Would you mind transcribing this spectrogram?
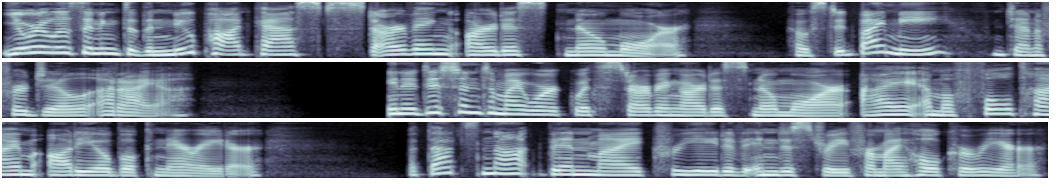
You're listening to the new podcast, Starving Artist No More, hosted by me, Jennifer Jill Araya. In addition to my work with Starving Artists No More, I am a full time audiobook narrator but that's not been my creative industry for my whole career.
